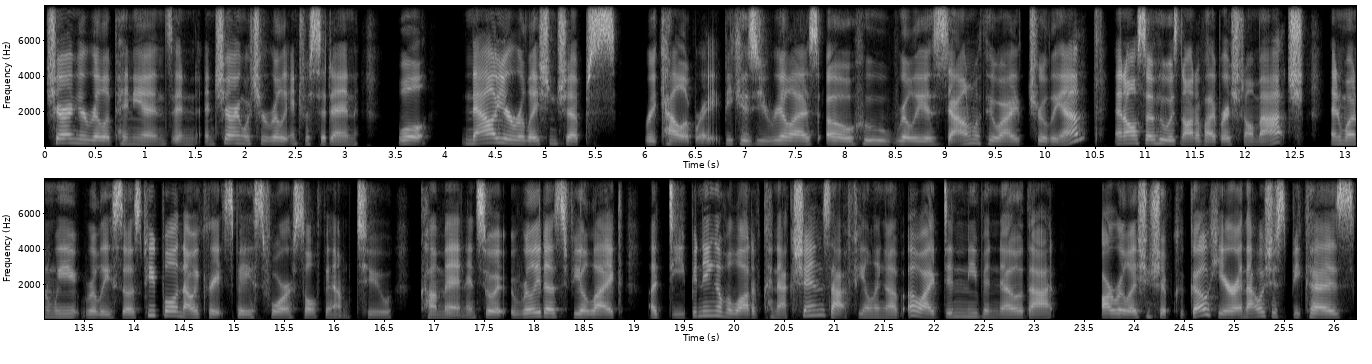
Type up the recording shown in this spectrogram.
sharing your real opinions and, and sharing what you're really interested in, well, now your relationships recalibrate because you realize, oh, who really is down with who I truly am, and also who is not a vibrational match. And when we release those people, now we create space for Soul Fam to come in. And so it really does feel like a deepening of a lot of connections, that feeling of, oh, I didn't even know that our relationship could go here. And that was just because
